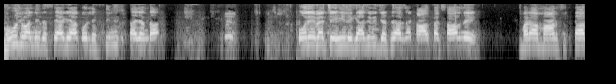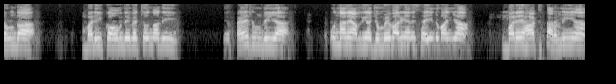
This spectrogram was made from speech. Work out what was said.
ਮੂੰਹ ਜਵਾਨੀ ਦੱਸਿਆ ਗਿਆ, ਕੋਈ ਲਿਖਤੀ ਨਹੀਂ ਦਿੱਤਾ ਜਾਂਦਾ। ਉਹਦੇ ਵਿੱਚ ਇਹੀ ਲਿਖਿਆ ਸੀ ਵੀ ਜਥੇਦਾਰ ਅਕਾਲ ਤਖਤ ਸਾਹਿਬ ਨੇ ਬੜਾ ਮਾਣ ਸਤਿਕਾਰ ਹੁੰਦਾ। ਬੜੀ ਕੌਮ ਦੇ ਵਿੱਚ ਉਹਨਾਂ ਦੀ ਪਹਿਟ ਹੁੰਦੀ ਆ। ਉਹਨਾਂ ਨੇ ਆਪਣੀਆਂ ਜ਼ਿੰਮੇਵਾਰੀਆਂ ਦੀ ਸਹੀ ਨਿਭਾਈਆਂ। ਬੜੇ ਹੱਠ ਧਰਮੀ ਆ,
